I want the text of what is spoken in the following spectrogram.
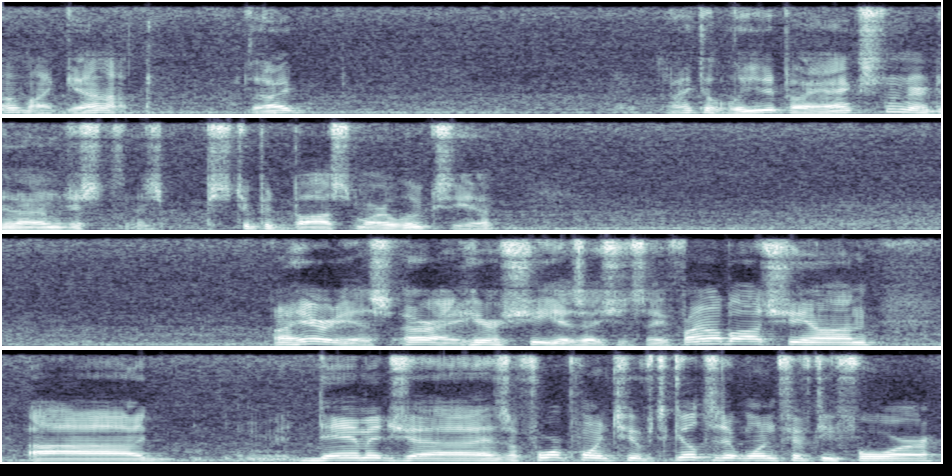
Oh my god. Did I did I delete it by accident or did I, I'm just stupid boss Marluxia? Oh, here it is. All right, here she is, I should say. Final boss Xion. Uh, damage uh, has a 4.2. If it's guilted at 154.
